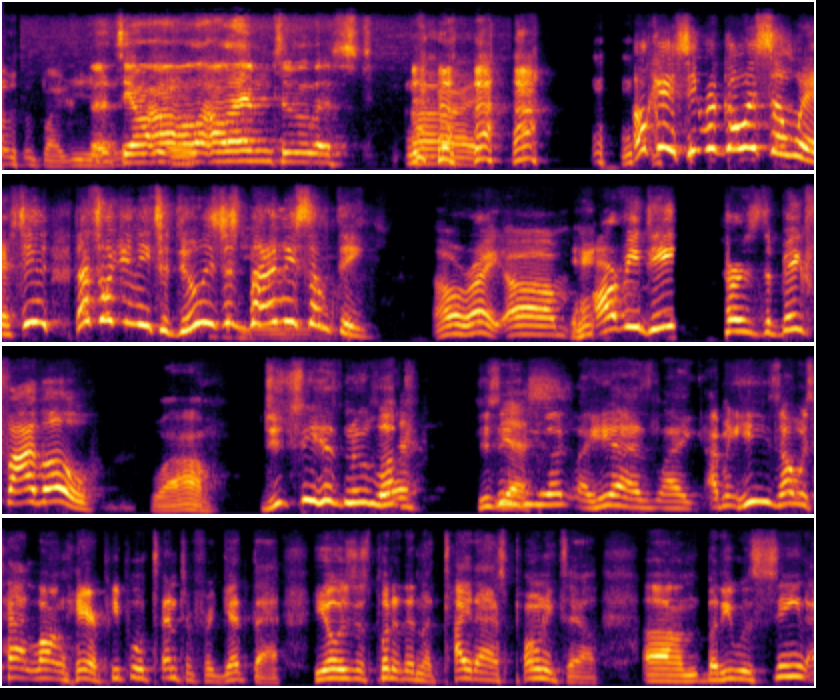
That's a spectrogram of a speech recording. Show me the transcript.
was like, yeah. Let's see. I'll, I'll, I'll add him to the list. All right. Okay, see, we're going somewhere. See, that's all you need to do is just buy me something. All right. Um, Mhm. RVD turns the big five oh. zero. Wow. Did you see his new look? You see Yes. new look? Like he has like I mean he's always had long hair. People tend to forget that. He always just put it in a tight ass ponytail. Um, but he was seen, I,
